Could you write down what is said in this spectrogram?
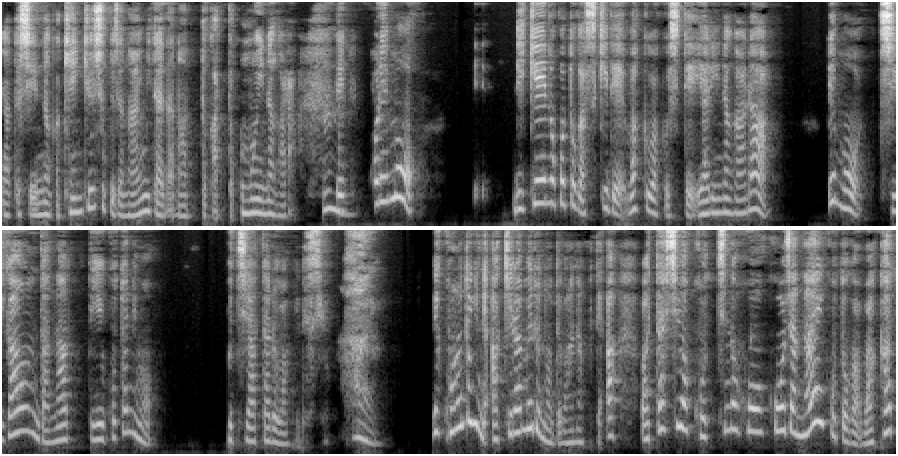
私なんか研究職じゃないみたいだなとかって思いながら。うん、で、これも理系のことが好きでワクワクしてやりながら、でも違うんだなっていうことにもぶち当たるわけですよ。はい。で、この時に諦めるのではなくて、あ、私はこっちの方向じゃないことが分かっ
